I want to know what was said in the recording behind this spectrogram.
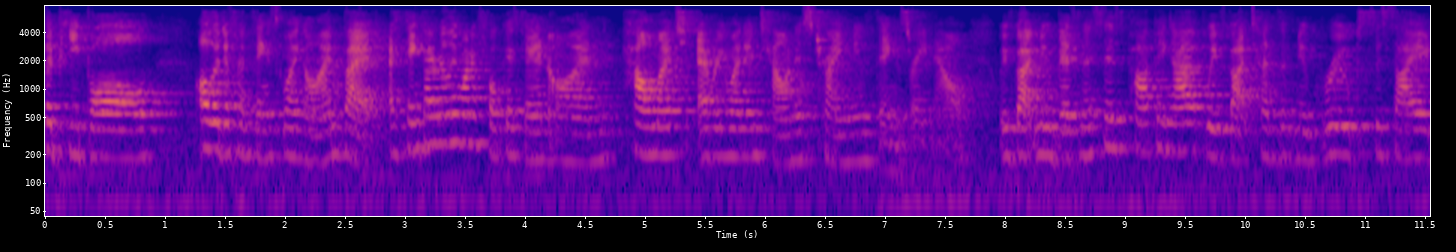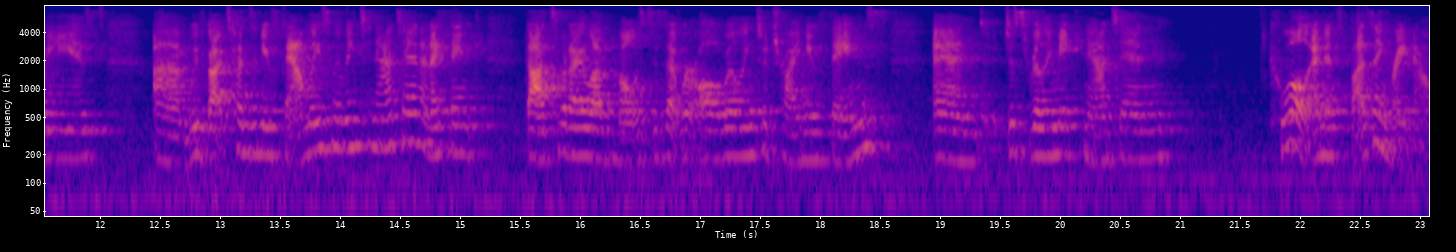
the people, all the different things going on, but I think I really want to focus in on how much everyone in town is trying new things right now. We've got new businesses popping up, we've got tons of new groups, societies, um, we've got tons of new families moving to Nanton, and I think that's what I love most, is that we're all willing to try new things and just really make Nanton cool and it's buzzing right now.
